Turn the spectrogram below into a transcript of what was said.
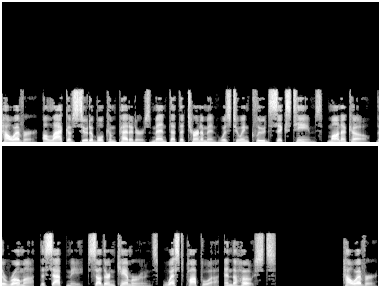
However, a lack of suitable competitors meant that the tournament was to include six teams, Monaco, the Roma, the Sapmi, Southern Cameroons, West Papua, and the hosts. However,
